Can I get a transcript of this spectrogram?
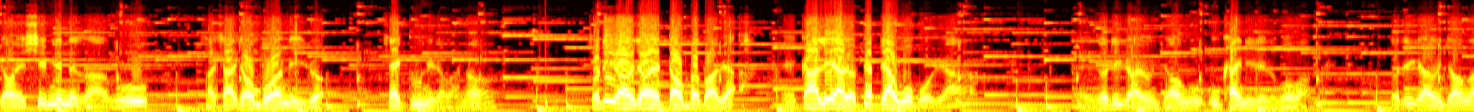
ကျောင်းရဲ့ရှေ့မျက်နှာစာကိုအချာချောင်းပေါ်ကနေပြီးတော့ရိုက်ကူးနေတာပါနော်ဇောတိကောင်ကျောင်းရဲ့တောင်ဘက်ပါဗျအဲကားလေးကတော့ပြက်ပြက်ဝတ်ပေါ့ဗျာအဲဇောတိကောင်ကျောင်းကိုဥခိုက်နေတဲ့သဘောပါပဲဇောတိကောင်ကျောင်းက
